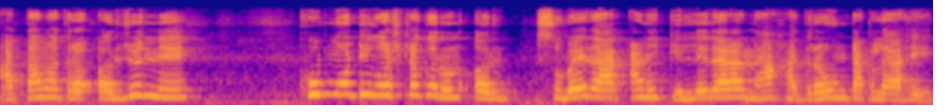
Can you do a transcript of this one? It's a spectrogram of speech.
आता मात्र अर्जुनने खूप मोठी गोष्ट करून अर सुभेदार आणि किल्लेदारांना हादरवून टाकलं आहे.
